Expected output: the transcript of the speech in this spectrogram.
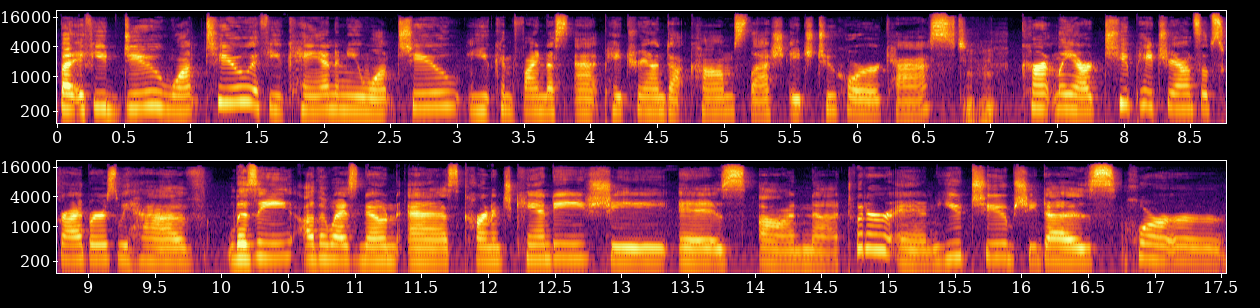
But if you do want to, if you can and you want to, you can find us at patreon.com slash h2horrorcast. Currently, our two Patreon subscribers, we have Lizzie, otherwise known as Carnage Candy. She is on uh, Twitter and YouTube. She does horror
